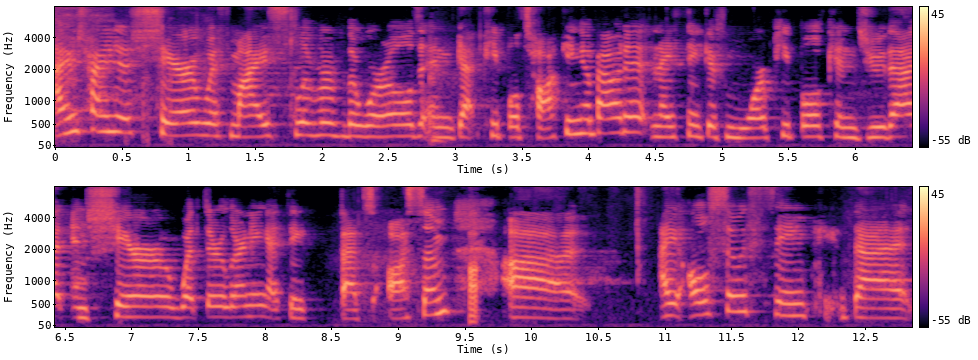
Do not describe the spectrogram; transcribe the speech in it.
I'm trying to share with my sliver of the world and get people talking about it. And I think if more people can do that and share what they're learning, I think that's awesome. Uh, uh, I also think that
